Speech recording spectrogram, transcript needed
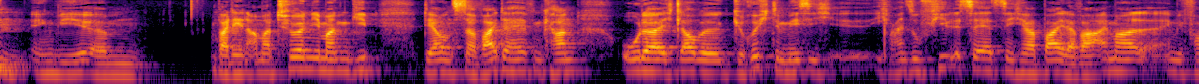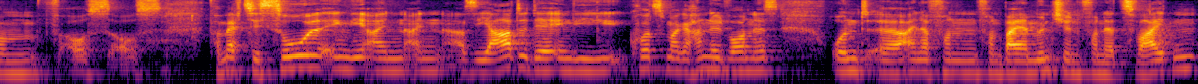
irgendwie. Ähm, bei den Amateuren jemanden gibt, der uns da weiterhelfen kann. Oder ich glaube, gerüchtemäßig, ich meine, so viel ist er jetzt nicht dabei. Da war einmal irgendwie vom, aus, aus, vom FC Seoul irgendwie ein, ein Asiate, der irgendwie kurz mal gehandelt worden ist. Und äh, einer von, von Bayern München von der zweiten,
